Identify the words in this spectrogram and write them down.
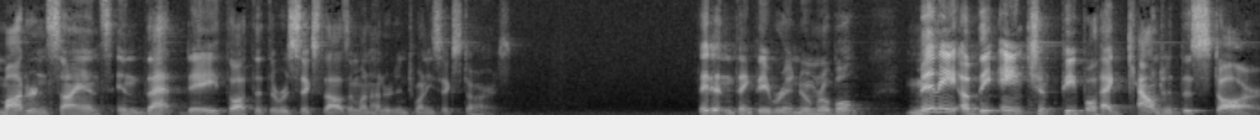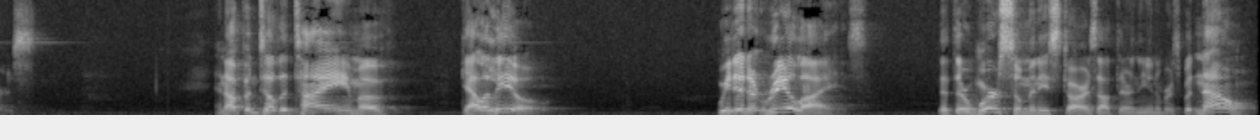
modern science in that day thought that there were 6,126 stars. They didn't think they were innumerable. Many of the ancient people had counted the stars. And up until the time of Galileo, we didn't realize that there were so many stars out there in the universe. But now,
